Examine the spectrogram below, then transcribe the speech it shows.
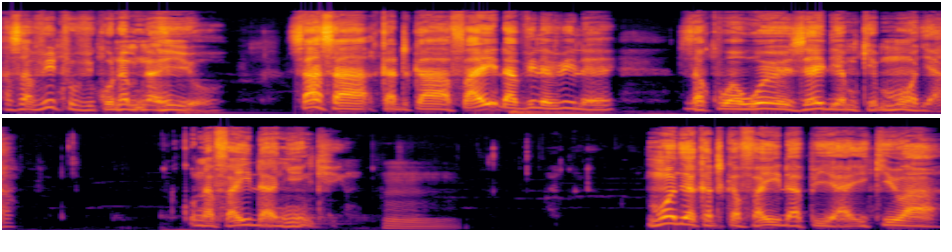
sasa vitu viko namna hiyo sasa katika faida vile vile za kuwa wewe zaidi ya mke mmoja kuna faida nyingi hmm. moja katika faida pia ikiwa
